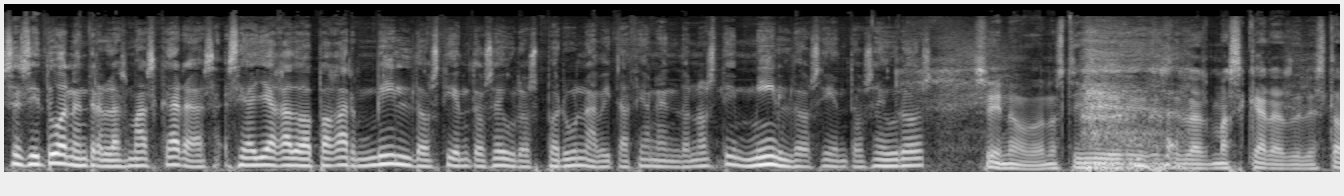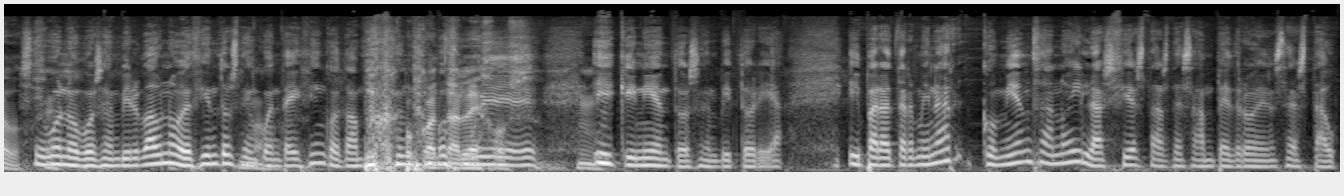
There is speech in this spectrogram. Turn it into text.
se sitúan entre las más caras. Se ha llegado a pagar 1.200 euros por una habitación en Donosti, 1.200 euros. Sí, no, Donosti es de las más caras del Estado. Sí, bueno, pues en Bilbao 955, tampoco, tampoco lejos. Mm. y 500 en Vitoria. Y para terminar, comienzan hoy las fiestas de San Pedro en Sestao.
